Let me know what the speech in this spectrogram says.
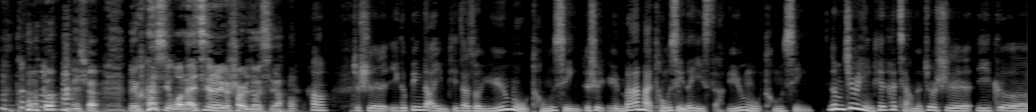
没事儿，没关系，我来记这个事儿就行。好，这是一个冰岛影片，叫做《与母同行》，就是与妈妈同行的意思啊，与母同行。那么这部影片它讲的就是一个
